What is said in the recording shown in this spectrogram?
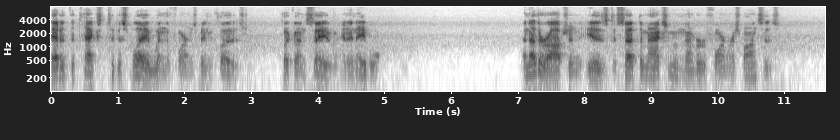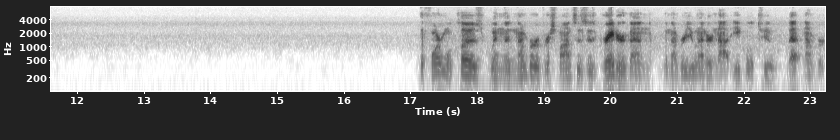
edit the text to display when the form has been closed. Click on Save and Enable. Another option is to set the maximum number of form responses. The form will close when the number of responses is greater than the number you enter, not equal to that number.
